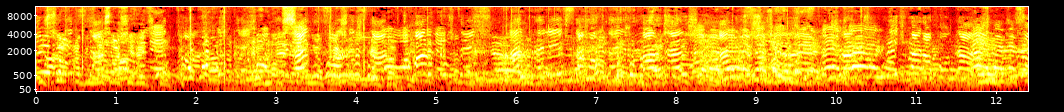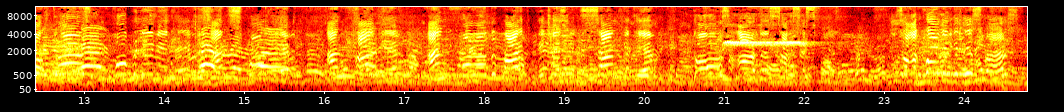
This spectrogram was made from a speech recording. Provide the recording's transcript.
She's so ugly, that's why she hates. Your face when she to which who him and him and him and sent with him, those are the successful. So according to this verse,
